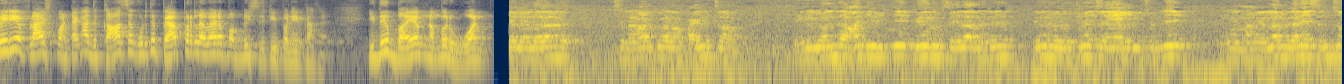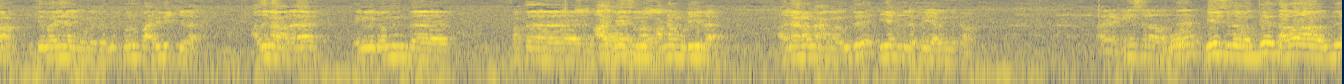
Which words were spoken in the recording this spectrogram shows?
பெரிய ஃப்ளாஷ் பண்ணிட்டாங்க. அது காசை கொடுத்து பேப்பரில் வேற பப்ளிசிட்டி பண்ணியிருக்காங்க இது பயம் நம்பர் ஒன் சில நாட்கள் நான் பயணிச்சோம் எங்களுக்கு வந்து ஆஞ்சி வீட்டி பேரூர் செயலாளர் பேரூர் துணை செயலாளர்னு சொல்லி எங்களுக்கு நாங்க எல்லாமே வேலையை செஞ்சோம். இதுவரை எங்களுக்கு வந்து பொறுப்பு அறிவிக்கல. அதனால எங்களுக்கு வந்து இந்த மற்ற ஆர்கனைசேஷன் பண்ண முடியல. அதனால நாங்க வந்து டிஎம்கேல போய் இறந்துட்டோம் நியூஸ்ல வந்து நியூஸ்ல வந்து தவறா வந்து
